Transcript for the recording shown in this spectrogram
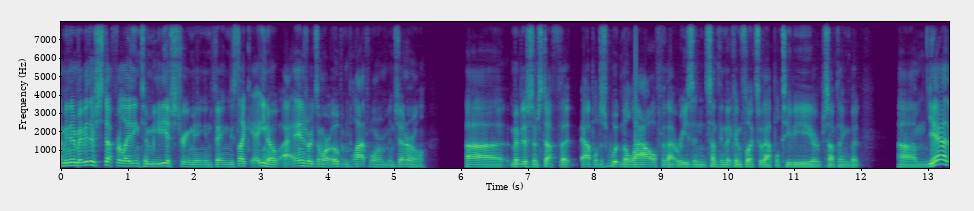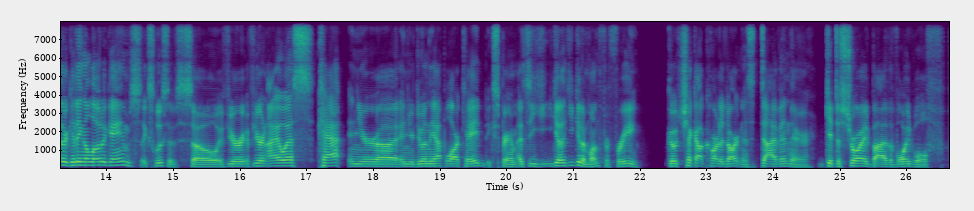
I mean, there maybe there's stuff relating to media streaming and things like you know, Android's a more open platform in general. Uh, maybe there's some stuff that Apple just wouldn't allow for that reason, something that conflicts with Apple TV or something. But um, yeah, they're getting a load of games exclusives. So if you're if you're an iOS cat and you're uh, and you're doing the Apple Arcade experiment, it's you get like you get a month for free. Go check out Card of Darkness. Dive in there. Get destroyed by the Void Wolf.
